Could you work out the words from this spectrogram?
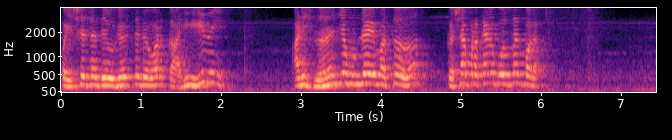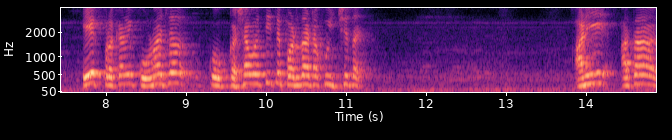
पैशाच्या देवघेवचा व्यवहार काहीही नाही. आणि धनंजय मुंडे मात्र कशा प्रकारे बोलतात बघा. एक प्रकारे कोणाचं को कशावरती ते पडदा टाकू इच्छित आहेत. आणि आता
